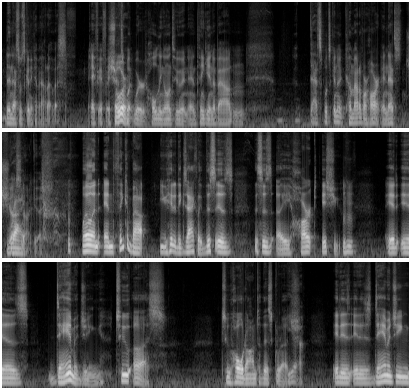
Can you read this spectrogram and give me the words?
then that's what's going to come out of us. If, if, if Sure. that's what we're holding on to and, and thinking about, and that's what's going to come out of our heart, and that's just Right. not good. Well, and and think about you hit it exactly. This is this is a heart issue. Mm-hmm. It is damaging to us to hold on to this grudge. yeah, It is it is damaging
